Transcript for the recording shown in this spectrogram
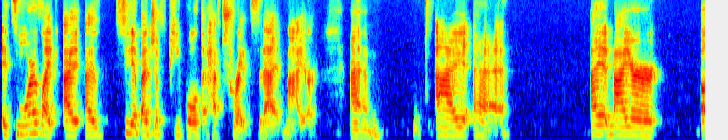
it's more of like I, I see a bunch of people that have traits that I admire. Um, I, uh, I admire a,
